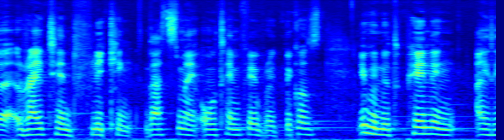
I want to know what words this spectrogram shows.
uh, right hand flicking. That's my all time favorite because even with purling, I,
